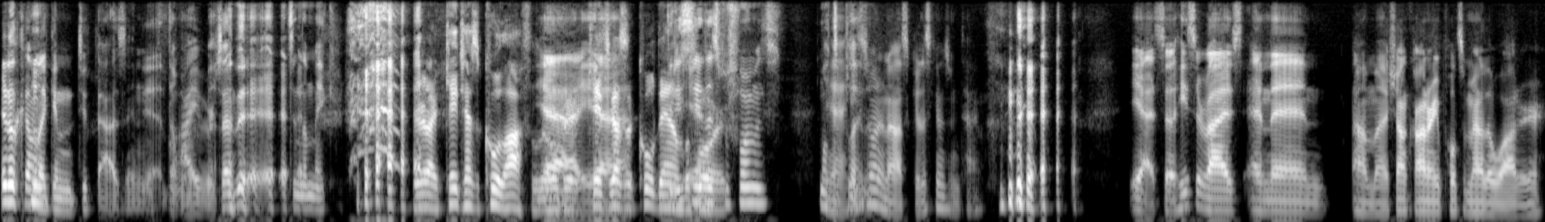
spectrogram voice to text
It'll come like in two thousand Yeah, don't worry five or about something. It's in the make. They're like Cage has to cool off a little Yeah, bit. yeah. Cage has to cool down Did down you see this performance? yeah, Multiply he's that. won an Oscar. Let's give him some time. yeah, so he survives, and then um, uh, Sean Connery pulls him out of the water,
